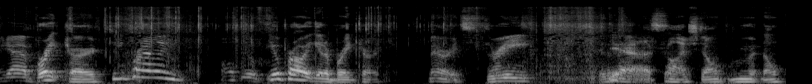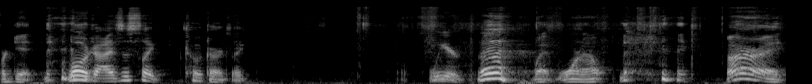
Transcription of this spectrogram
We got a break card. So you probably. You'll, you'll probably get a break card. Remember, it's three. Yes. Punch. Don't don't forget. Whoa, guys, this like code card's like weird. What worn out? All right.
